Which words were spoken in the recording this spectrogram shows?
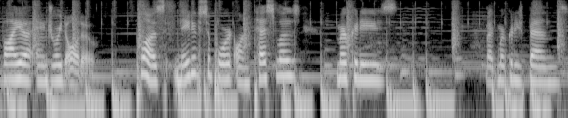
via Android Auto. Plus, native support on Teslas, Mercedes, like Mercedes Benz,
